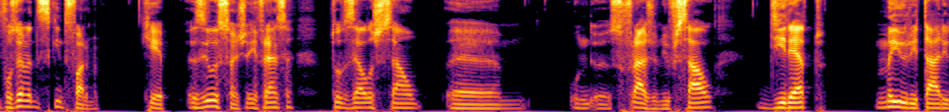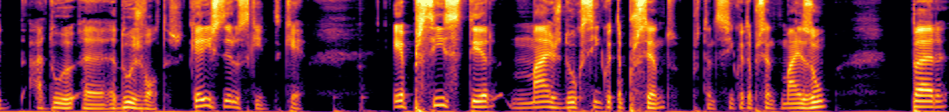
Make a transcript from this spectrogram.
funciona da seguinte forma, que é as eleições em França, todas elas são uh, um, sufrágio universal, direto, maioritário a, a, a duas voltas. Quer isto dizer o seguinte, que é é preciso ter mais do que 50%, portanto 50% mais um, para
